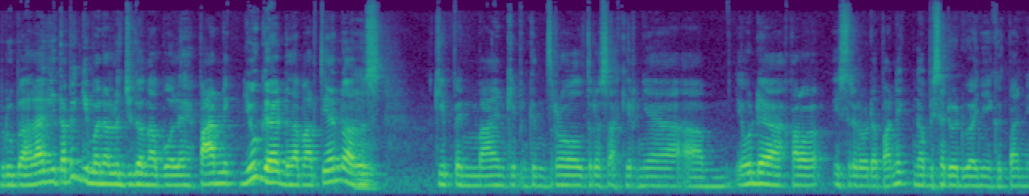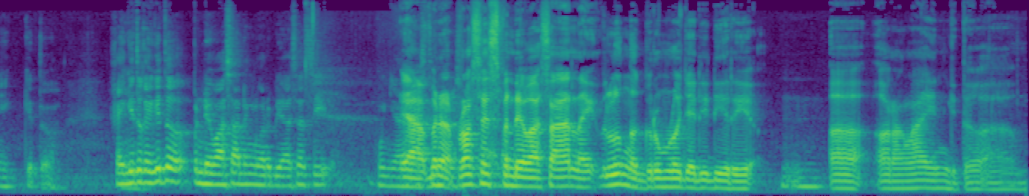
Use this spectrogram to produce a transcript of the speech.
berubah lagi. Tapi gimana lu juga nggak boleh panik juga dalam artian lu harus keep in mind, keep in control. Terus akhirnya um, ya udah kalau istri lo udah panik nggak bisa dua-duanya ikut panik gitu. Kayak gitu kayak gitu pendewasaan yang luar biasa sih punya. ya benar proses pendewasaan like lu ngegroom lo jadi diri eh, orang lain gitu um,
